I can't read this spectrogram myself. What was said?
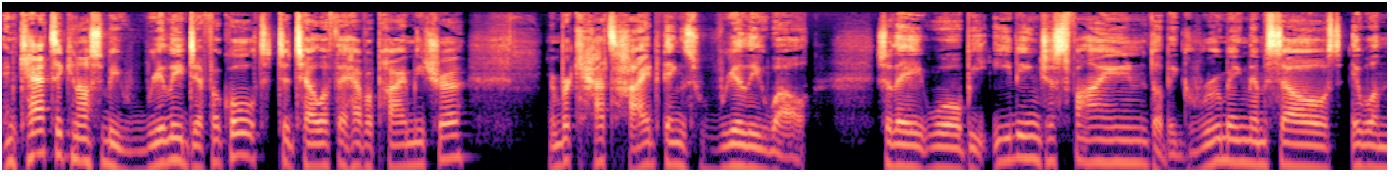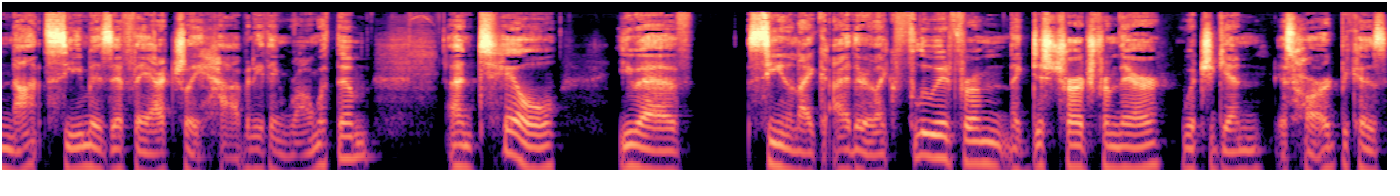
In cats, it can also be really difficult to tell if they have a pyometra. Remember, cats hide things really well. So they will be eating just fine. They'll be grooming themselves. It will not seem as if they actually have anything wrong with them until you have seen like either like fluid from like discharge from there, which again is hard because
